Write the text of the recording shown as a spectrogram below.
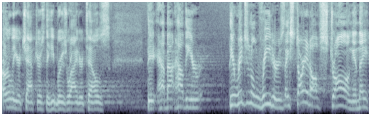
Earlier chapters, the Hebrews writer tells the, about how the the original readers, they started off strong and they,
